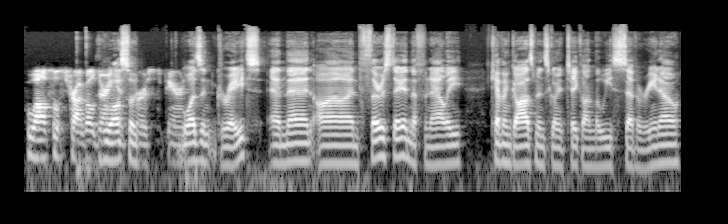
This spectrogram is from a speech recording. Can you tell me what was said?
who also struggled during also his first appearance. Wasn't great. And then on Thursday in the finale, Kevin Gausman's going to take on Luis Severino.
